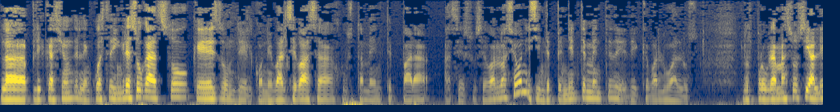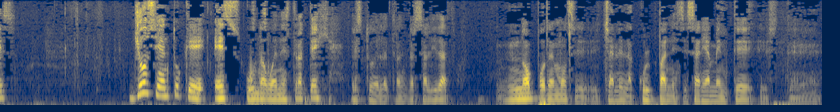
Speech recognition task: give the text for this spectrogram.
la aplicación de la encuesta de ingreso-gasto, que es donde el Coneval se basa justamente para hacer sus evaluaciones, independientemente de, que evalúa los, los programas sociales. Yo siento que es una buena estrategia esto de la transversalidad. No podemos eh, echarle la culpa necesariamente, este,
